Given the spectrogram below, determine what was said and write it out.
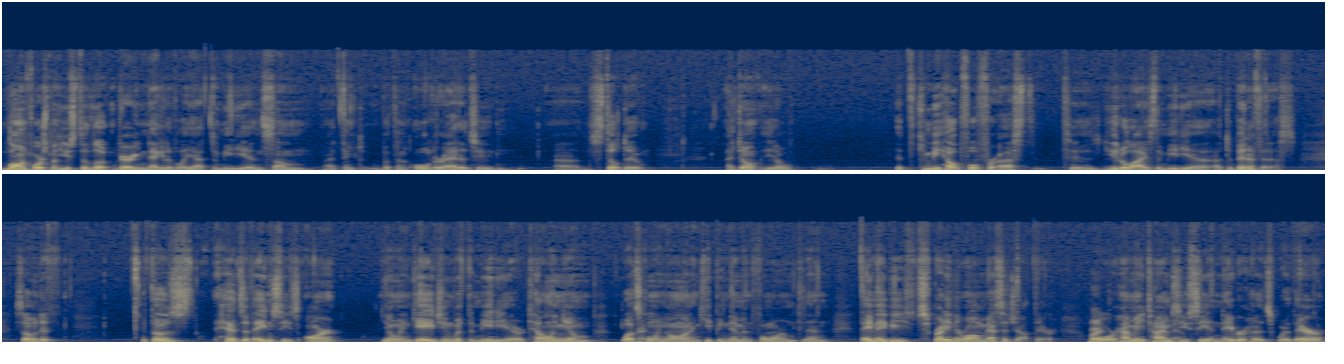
law enforcement used to look very negatively at the media, and some, I think, with an older attitude, uh, still do. I don't, you know, it can be helpful for us to utilize the media uh, to benefit us. So if if those heads of agencies aren't, you know, engaging with the media or telling them what's Right. going on and keeping them informed, then they may be spreading the wrong message out there. Right. Or how many times Yeah. do you see in neighborhoods where they're,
